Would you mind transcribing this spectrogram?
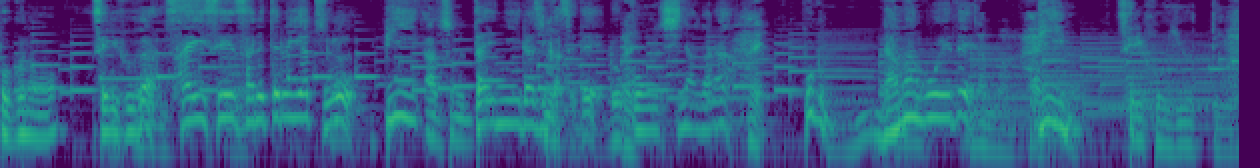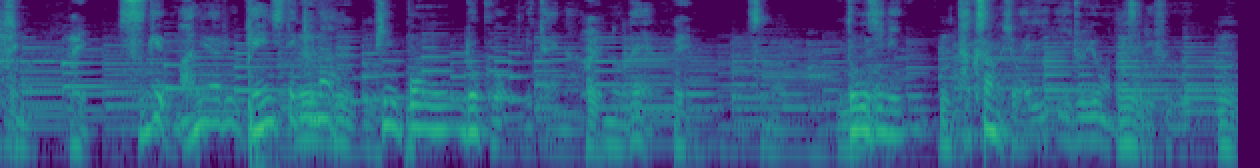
僕のセリフが再生されてるやつを B、あその第2ラジカセで録音しながら、はい。僕生声で。B のセリフを言うっていう、はいその、はい。すげえマニュアル、原始的なピンポン録音みたいなので、はいその、同時にうんたくさんの人がいいるようなセリフをうん。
